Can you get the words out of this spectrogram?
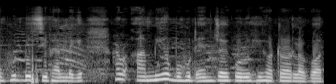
বহুত বেছি ভাল লাগে। আৰু আমিও বহুত এনজয় কৰোঁ সিহঁতৰ লগত।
